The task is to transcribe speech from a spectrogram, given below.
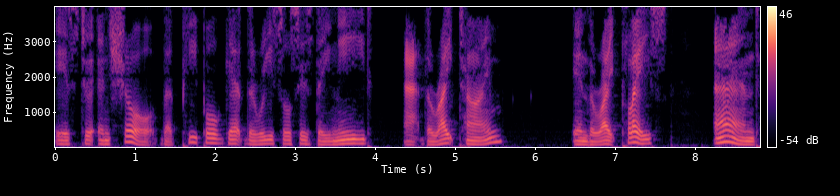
is to ensure that people get the resources they need at the right time, in the right place, and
